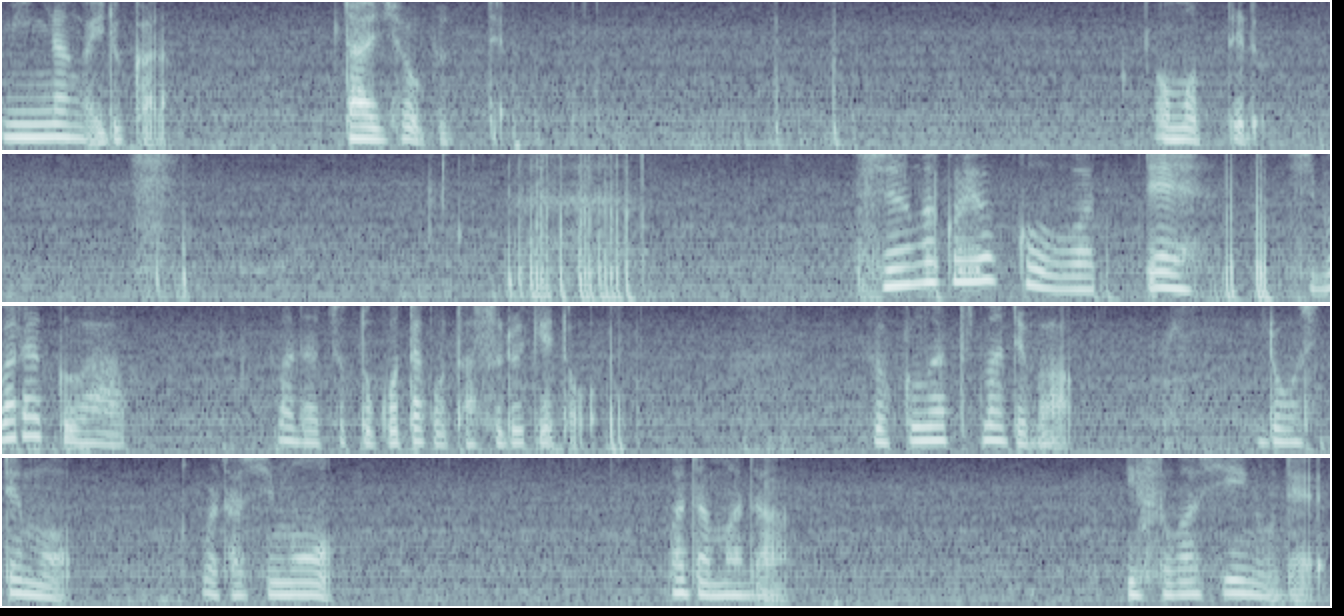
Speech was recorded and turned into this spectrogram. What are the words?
みんながいるから。大丈夫って。思ってる。修学旅行終わってしばらくはまだちょっとごたごたするけど6月まではどうしても私もまだまだ忙しいので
